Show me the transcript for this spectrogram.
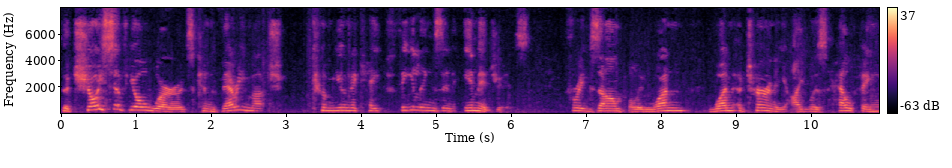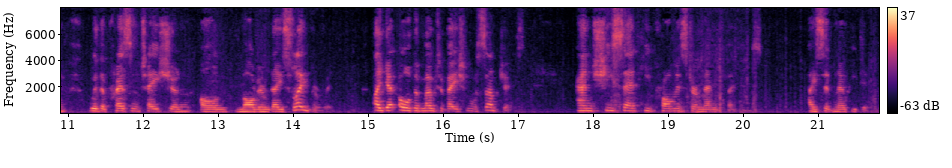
The choice of your words can very much communicate feelings and images. For example, in one one attorney I was helping with a presentation on modern day slavery. I get all the motivational subjects. And she said he promised her many things. I said, no, he didn't.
